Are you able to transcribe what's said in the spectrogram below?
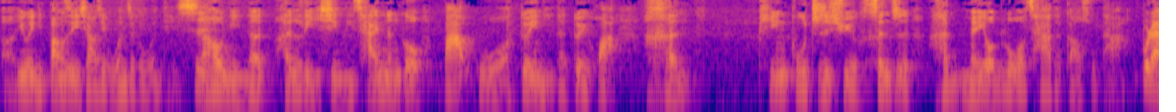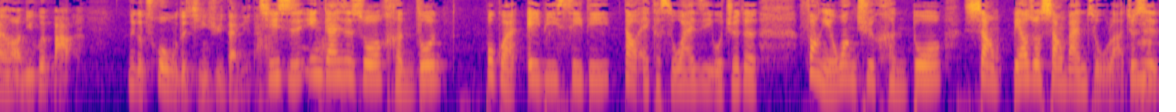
呃，因为你帮自己小姐问这个问题，是然后你呢很理性，你才能够把我对你的对话很平铺直叙，甚至很没有落差的告诉他，不然哈、你会把那个错误的情绪带给他。其实应该是说很多，不管 A B C D 到 X Y Z，我觉得放眼望去，很多上不要说上班族啦，就是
